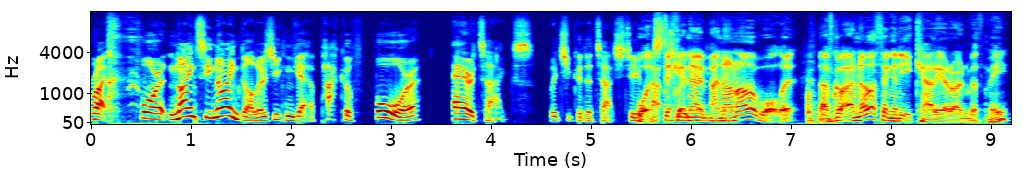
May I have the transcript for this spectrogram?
Right. For ninety nine dollars you can get a pack of four AirTags, which you could attach to What, and stick it in, another wallet? I've got another thing I need to carry around with me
